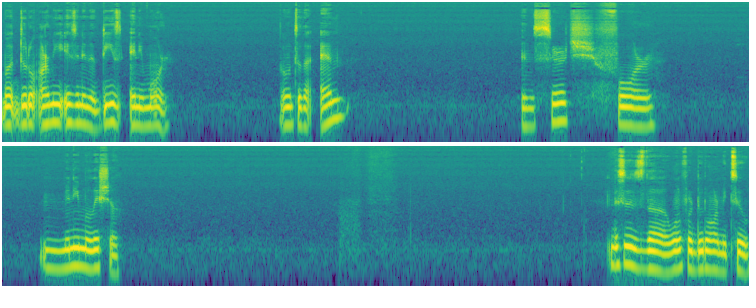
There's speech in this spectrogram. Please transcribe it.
But Doodle Army isn't in the D's anymore. Go into the M and search for Mini Militia. This is the one for Doodle Army 2.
